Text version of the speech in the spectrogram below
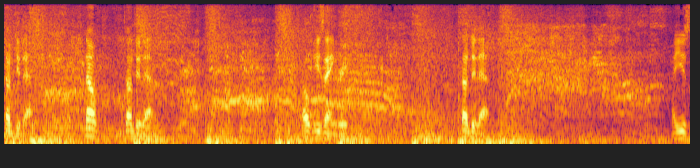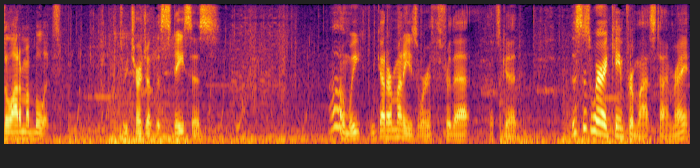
Don't do that. No, don't do that. Oh, he's angry. Don't do that. I used a lot of my bullets. Let's recharge up the stasis. Oh, and we, we got our money's worth for that. That's good. This is where I came from last time, right?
